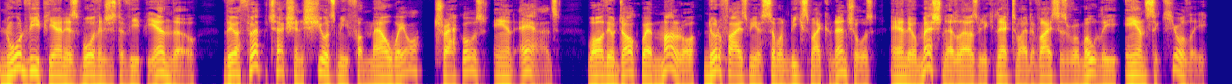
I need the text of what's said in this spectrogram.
NordVPN is more than just a VPN, though. Their threat protection shields me from malware, trackers, and ads, while their dark web monitor notifies me if someone leaks my credentials, and their meshnet allows me to connect to my devices remotely and securely.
